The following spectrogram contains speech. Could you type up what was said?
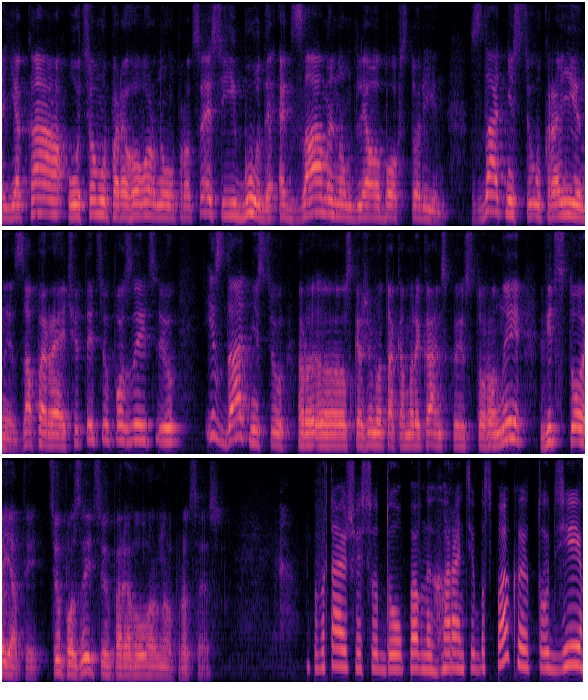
яка у цьому переговорному процесі і буде екзаменом для обох сторін здатністю України заперечити цю позицію і здатністю, е, скажімо так, американської сторони відстояти цю позицію переговорного процесу. Повертаючись до певних гарантій безпеки, тоді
